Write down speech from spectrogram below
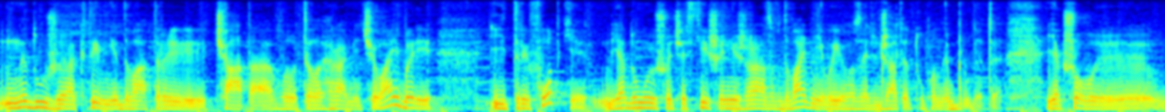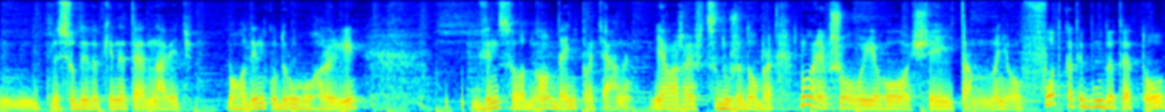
не дуже активні 2-3 чата в Телеграмі чи Вайбері і три фотки, я думаю, що частіше, ніж раз в два дні ви його заряджати тупо не будете. Якщо ви сюди докинете навіть годинку другу гри, він все одно день протягне. Я вважаю, що це дуже добре. Ну а якщо ви його ще й там на нього фоткати будете, то,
